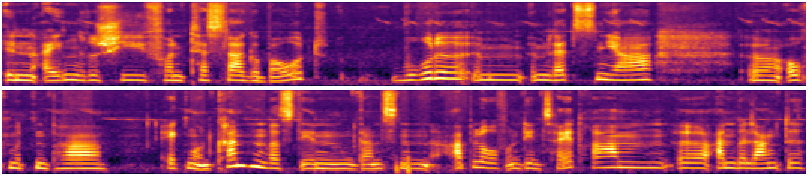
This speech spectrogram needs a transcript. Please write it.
in Eigenregie von Tesla gebaut wurde im, im letzten Jahr, äh, auch mit ein paar Ecken und Kanten, was den ganzen Ablauf und den Zeitrahmen äh, anbelangte.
